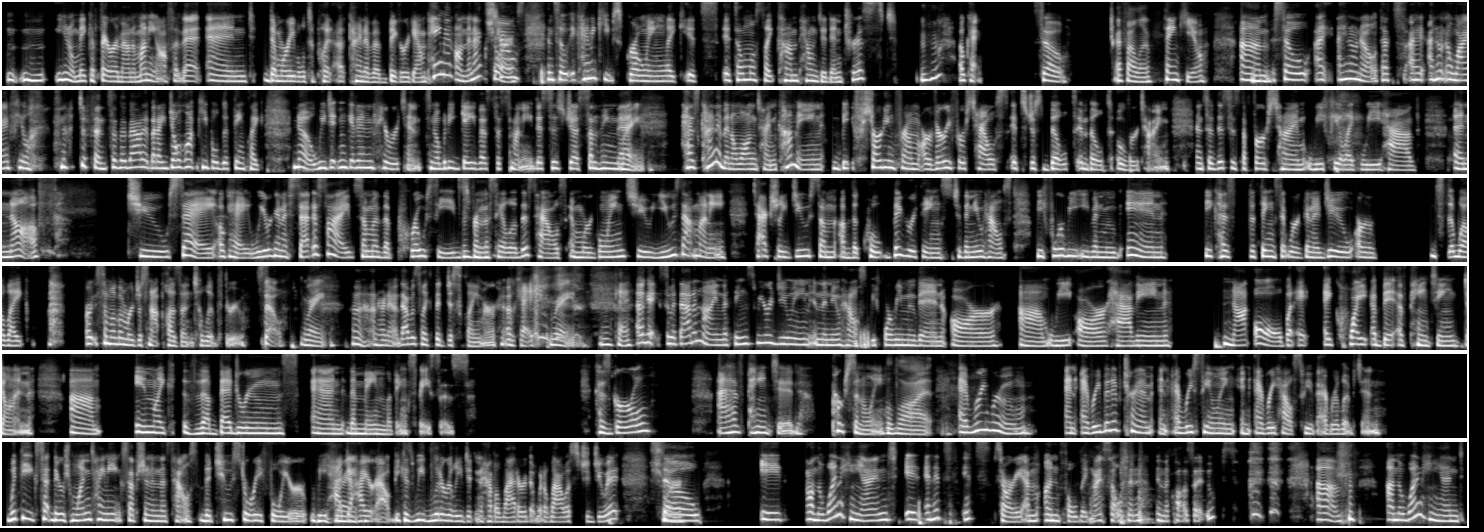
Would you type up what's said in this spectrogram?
you know, make a fair amount of money off of it. And then we're able to put a kind of a bigger down payment on the next Sure. house. And so it kind of keeps growing. Like it's, it's almost like compounded interest. Mhm. Okay. So I follow. Thank you. Um, so I, I don't know. That's I, I don't know why I feel not defensive about it, but I don't want people to think like, no, we didn't get an inheritance. Nobody gave us this money. This is just something that Right. has kind of been a long time coming. Be, starting from our very first house, it's just built and built over time. And so this is the first time we feel like we have enough to say, okay, we're going to set aside some of the proceeds from the mm-hmm. sale of this house and we're going to use that money to actually do some of the quote bigger things to the new house before we even move in because the things that we're going to do are well like or some of them are just not pleasant to live through. So, Right. uh, I don't know. That was like the disclaimer. Okay. Right. Okay. Okay, so with that in mind, the things we are doing in the new house before we move in are um, we are having not all, but a, a quite a bit of painting done um, in like the bedrooms and the main living spaces. Because, girl, I have painted personally A lot. every room and every bit of trim and every ceiling in every house we've ever lived in. With the except, there's one tiny exception in this house the two story foyer we had to hire out because we literally didn't have a ladder that would allow us to do it. Sure. So it, on the one hand, it, and it's, it's, sorry, I'm unfolding myself in, in the closet. Oops. um, on the one hand,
